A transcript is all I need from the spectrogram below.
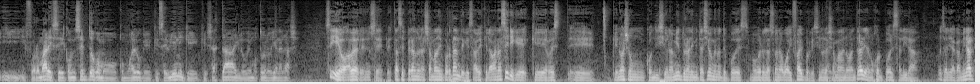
y, y formar ese concepto como, como algo que, que se viene y que, que ya está y lo vemos todos los días en la calle. Sí, o a ver, no sé, estás esperando una llamada importante que sabes que la van a hacer y que, que, res- eh, que no haya un condicionamiento, una limitación, que no te podés mover de la zona wifi porque si no la llamada no va a entrar y a lo mejor poder salir a, poder salir a caminar.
